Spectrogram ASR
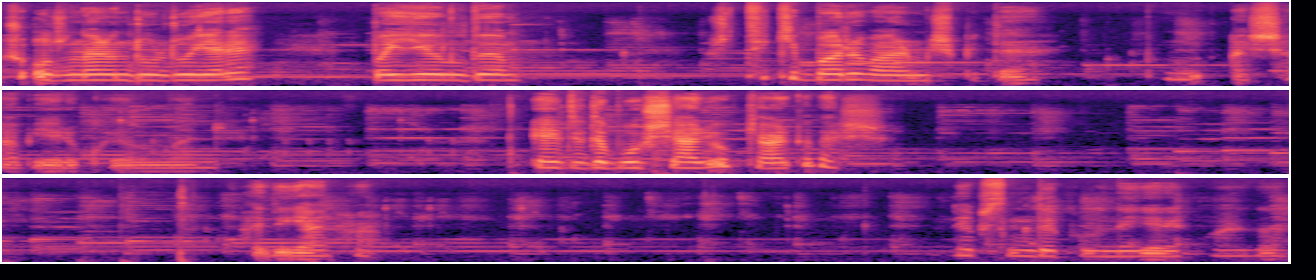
Şu odunların durduğu yere bayıldım. Şu tiki barı varmış bir de. Bunu aşağı bir yere koyalım bence. Evde de boş yer yok ki arkadaş. Hadi gel. Ha. Hepsini depolu ne gerek var zaten.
